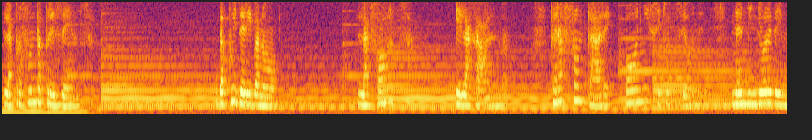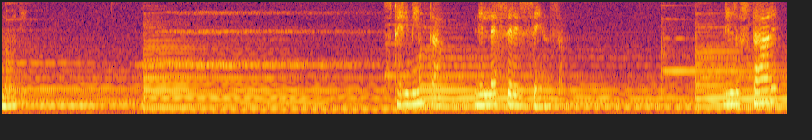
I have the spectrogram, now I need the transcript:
la profonda presenza, da cui derivano la forza e la calma per affrontare ogni situazione nel migliore dei modi. Sperimenta nell'essere essenza, nello stare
